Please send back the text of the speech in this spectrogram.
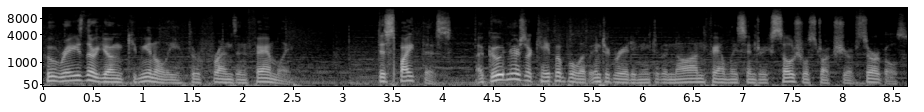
who raise their young communally through friends and family. Despite this, Agudners are capable of integrating into the non-family-centric social structure of Sergals.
